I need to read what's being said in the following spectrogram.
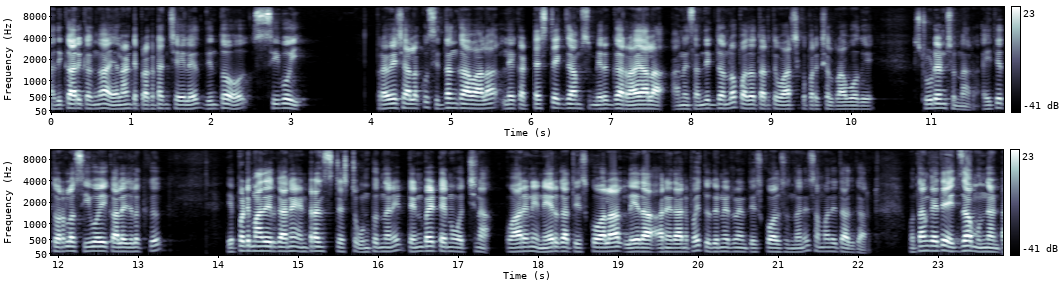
అధికారికంగా ఎలాంటి ప్రకటన చేయలేదు. దీంతో సిబోయి ప్రవేశాలకు సిద్ధం కావాలా? లేక టెస్ట్ ఎగ్జామ్స్ మెరుగ్గా రాయాలా? అనే సందిగ్ధంలో పదో తరగతి వార్షిక పరీక్షలు రాబోయే స్టూడెంట్స్ ఉన్నారు. అయితే త్వరలో సిఓఈ కాలేజీలకు ఎప్పటి మాదిరిగానే ఎంట్రన్స్ టెస్ట్ ఉంటుందని టెన్ బై టెన్ వచ్చిన వారిని నేరుగా తీసుకోవాలా లేదా అనే దానిపై తుది నిర్ణయం తీసుకోవాల్సి ఉందని సంబంధిత అధికారులు. మొత్తానికైతే ఎగ్జామ్ ఉందంట.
